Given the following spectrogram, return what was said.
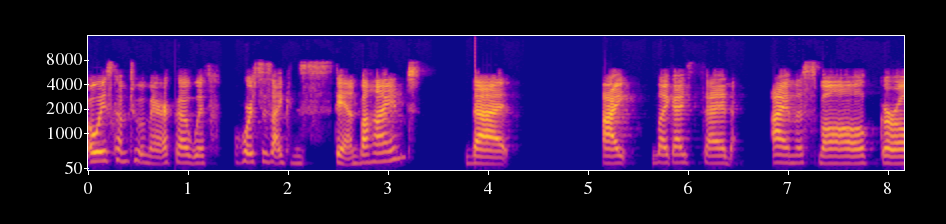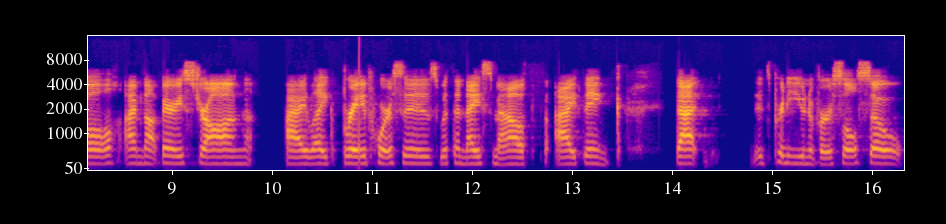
always come to America with horses I can stand behind that I, like I said, I'm a small girl. I'm not very strong. I like brave horses with a nice mouth. I think that it's pretty universal. So,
